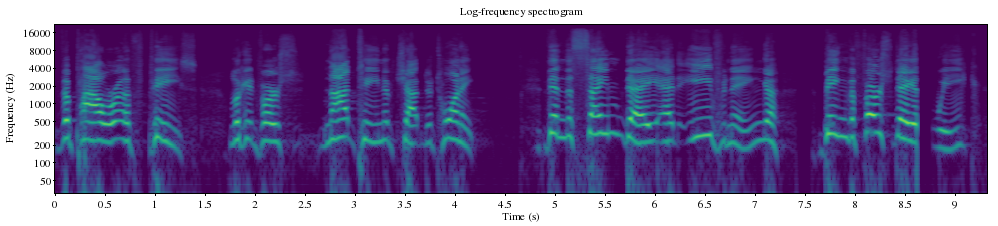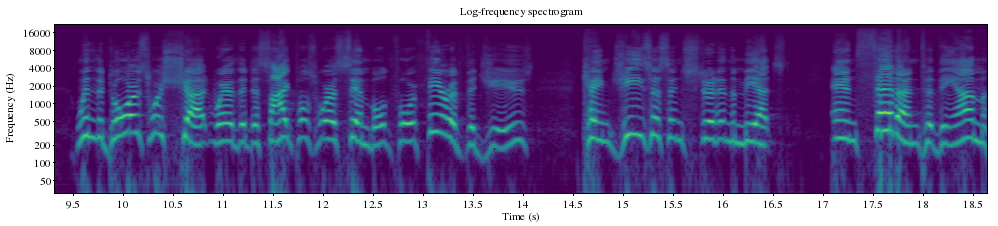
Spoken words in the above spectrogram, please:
the power of peace. Look at verse 19 of chapter 20. Then the same day at evening, being the first day of the week, when the doors were shut where the disciples were assembled for fear of the Jews, came Jesus and stood in the midst and said unto them,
